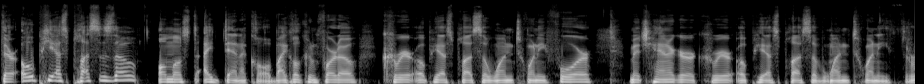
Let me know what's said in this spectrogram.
Their ops pluses though almost identical. Michael conforto career ops plus of 124 mitch haniger career ops plus of 123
